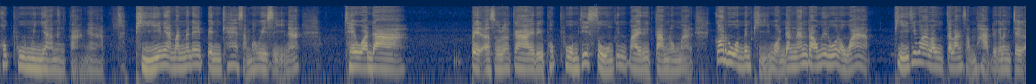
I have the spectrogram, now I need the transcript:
ภพภูมิวิญญาณต่างๆเนี่ยนะครับ ผีเนี่ยมันไม่ได้เป็นแค่สัมภเวสีนะ เทวดา เปรตอสุรกาย หรือภพภูมิที่สูงขึ้นไปหรือต่ำลงมา ก็รวมเป็นผีหมด ดังนั้นเราไม่รู้หรอกว่า ผีที่ว่าเรากำลังสัมผัสหรือกำลังเจอ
